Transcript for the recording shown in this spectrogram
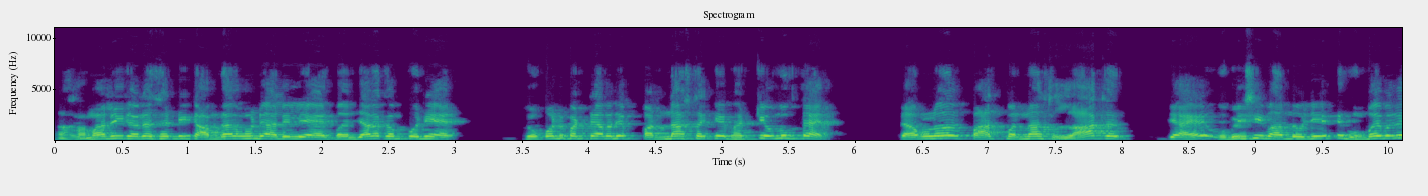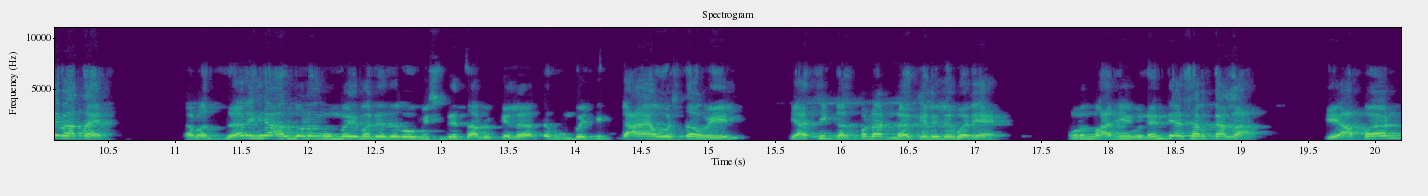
हमाली करण्यासाठी कामगार मंडळी आलेली आहेत बंजारा कंपनी आहेत. झोपडपट्ट्यामध्ये पन्नास टक्के भटके उमुक्त आहेत. त्यामुळं पाच पन्नास लाख जे आहे ओबीसी बांधव जे ते मुंबईमध्ये राहत आहेत. त्यामुळे जर हे आंदोलन मुंबईमध्ये जर ओबीसीने चालू केलं तर मुंबईची काय अवस्था होईल याची कल्पना न केलेली बरी आहे. म्हणून माझी विनंती आहे सरकारला की आपण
